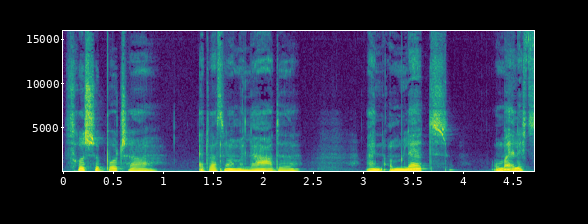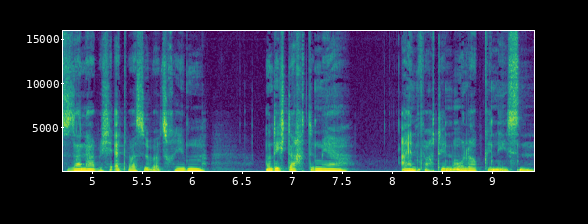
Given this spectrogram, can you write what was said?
frische Butter, etwas Marmelade, ein Omelett. Um ehrlich zu sein, habe ich etwas übertrieben. Und ich dachte mir, einfach den Urlaub genießen.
